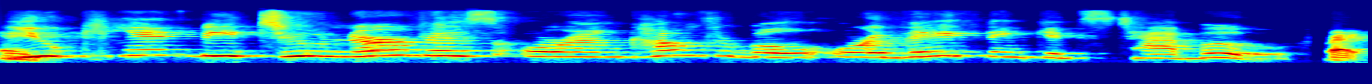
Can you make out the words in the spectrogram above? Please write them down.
You can't be too nervous or uncomfortable, or they think it's taboo. Right.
